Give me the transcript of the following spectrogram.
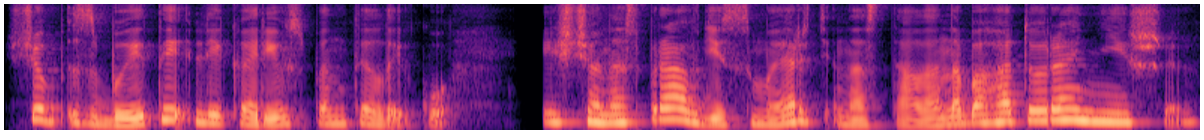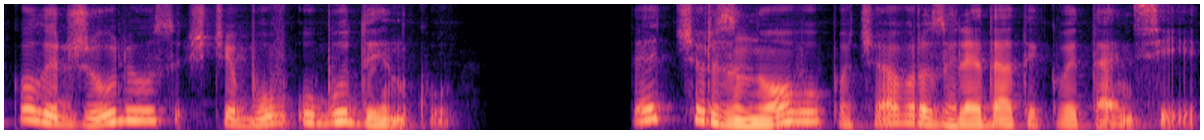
щоб збити лікарів з пантелику, і що насправді смерть настала набагато раніше, коли Джуліус ще був у будинку. Тетчер знову почав розглядати квитанції.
